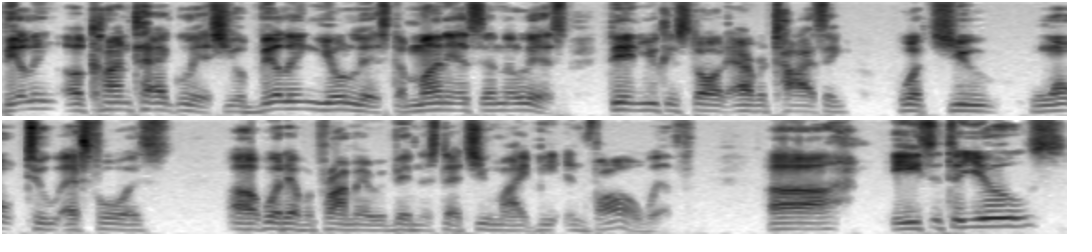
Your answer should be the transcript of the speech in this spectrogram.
building a contact list. You're building your list. The money is in the list. Then you can start advertising what you want to as far as uh, whatever primary business that you might be involved with. Uh, easy to use,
